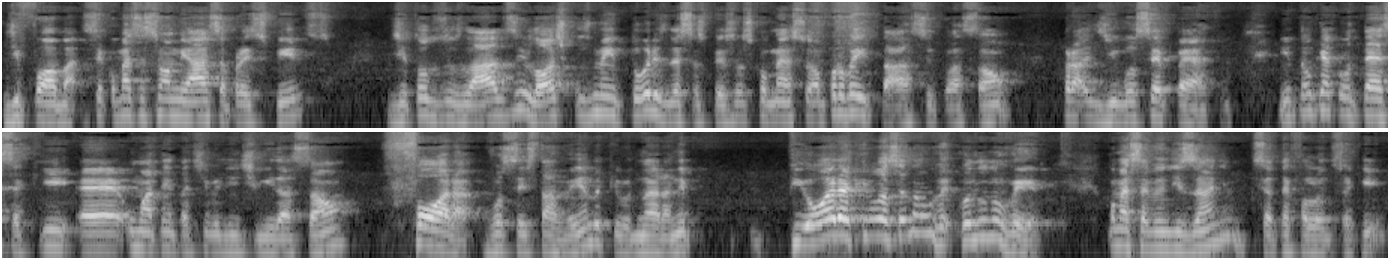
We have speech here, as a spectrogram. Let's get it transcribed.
de forma. Você começa a ser uma ameaça para espíritos de todos os lados, e lógico, os mentores dessas pessoas começam a aproveitar a situação pra, de você perto. Então, o que acontece aqui é uma tentativa de intimidação. Fora, você está vendo que não era nem. Pior é que você não vê, quando não vê. Começa a ver um desânimo, você até falou disso aqui.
